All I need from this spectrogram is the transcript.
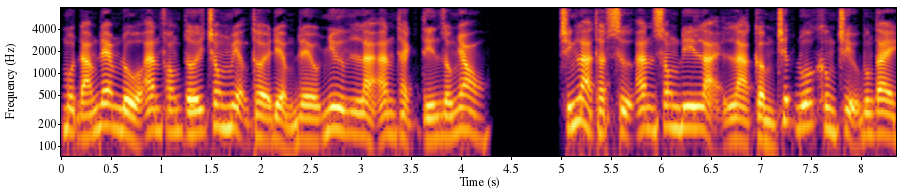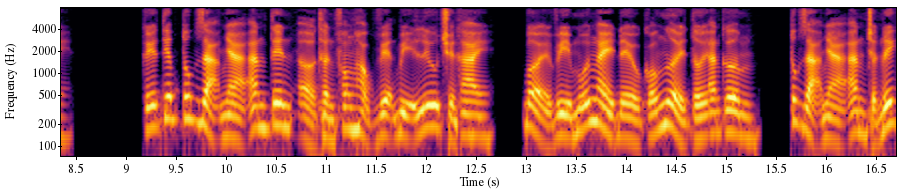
một đám đem đồ ăn phóng tới trong miệng thời điểm đều như là ăn thạch tín giống nhau. Chính là thật sự ăn xong đi lại là cầm chiếc đũa không chịu buông tay. Kế tiếp túc giả nhà ăn tên ở thần phong học viện bị lưu truyền khai, bởi vì mỗi ngày đều có người tới ăn cơm, túc giả nhà ăn trấn đích.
